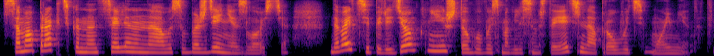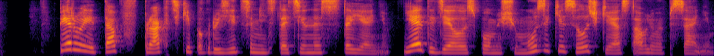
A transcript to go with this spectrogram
Сама практика нацелена на высвобождение злости. Давайте перейдем к ней, чтобы вы смогли самостоятельно опробовать мой метод. Первый этап в практике – погрузиться в медитативное состояние. Я это делаю с помощью музыки, ссылочки я оставлю в описании.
